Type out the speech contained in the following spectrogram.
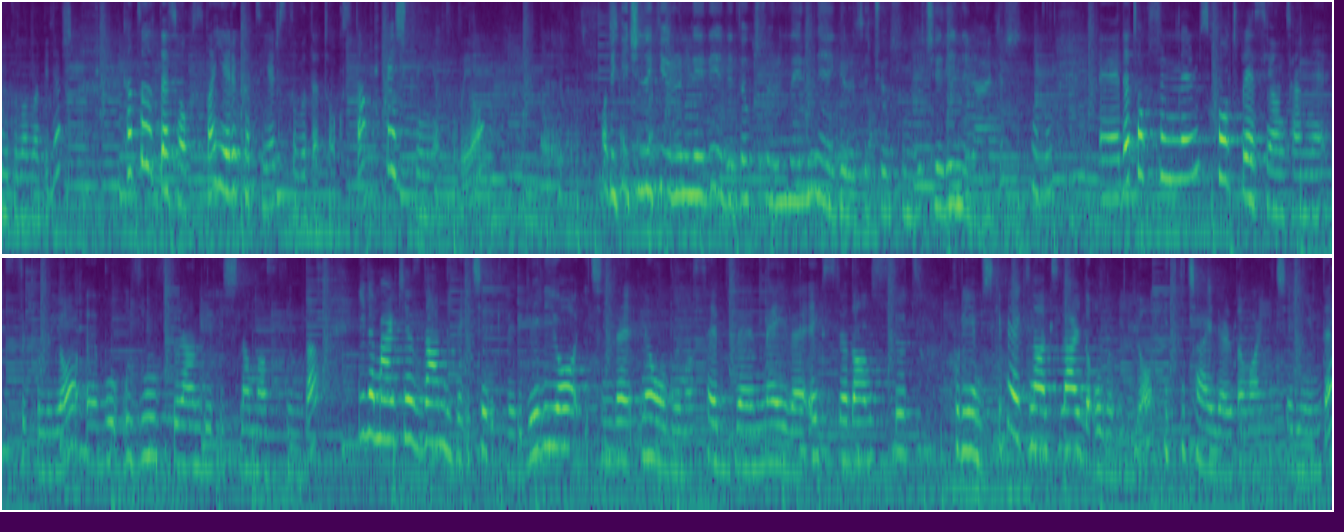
uygulanabilir. Katı detoksta, yarı katı yarı sıvı detoksta beş gün yapılıyor. Ee, Peki içindeki ürünleri, detoks ürünlerini neye göre seçiyorsunuz? İçeriği nelerdir? E, detoks ürünlerimiz cold press yöntemle sıkılıyor. E, bu uzun süren bir işlem aslında. Yine merkezden bize içerikleri geliyor. İçinde ne olduğuna sebze, meyve, ekstradan süt, kuru yemiş gibi eklentiler de olabiliyor. Bitki çayları da var içeriğinde.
